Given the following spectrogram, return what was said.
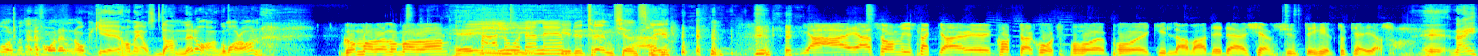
Går på telefonen och eh, har med oss Danne då. God morgon. God morgon, god morgon. Hej! Hallå, Danne. Är du trendkänslig? Ja, alltså om vi snackar eh, korta shorts på, på killar, va? det där känns ju inte helt okej alltså. Eh, nej.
